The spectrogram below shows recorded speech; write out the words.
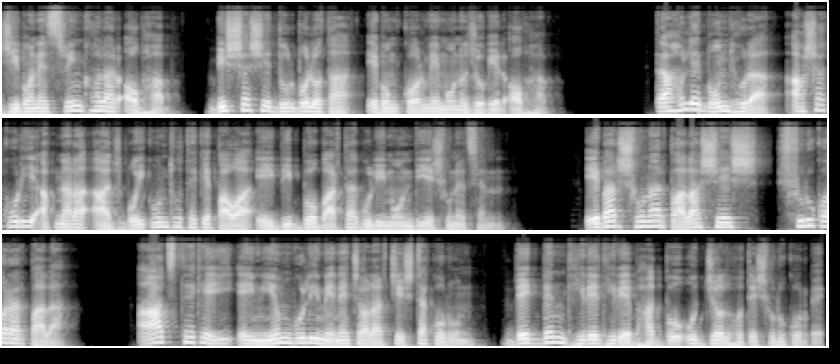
জীবনে শৃঙ্খলার অভাব বিশ্বাসে দুর্বলতা এবং কর্মে মনোযোগের অভাব। তাহলে বন্ধুরা, আশা করি আপনারা আজ বৈকুণ্ঠ থেকে পাওয়া এই দিব্য বার্তাগুলি মন দিয়ে শুনেছেন। এবার শোনার পালা শেষ, শুরু করার পালা। আজ থেকেই এই নিয়মগুলি মেনে চলার চেষ্টা করুন, দেখবেন ধীরে ধীরে ভাগ্য উজ্জ্বল হতে শুরু করবে।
